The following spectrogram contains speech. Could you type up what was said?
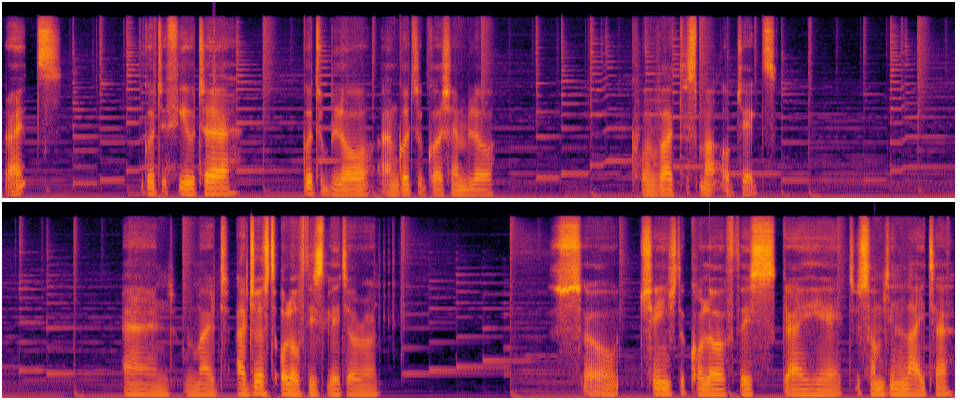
Right? Go to filter, go to blur and go to Gaussian blur. Convert to smart objects. And we might adjust all of this later on. So change the color of this guy here to something lighter.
